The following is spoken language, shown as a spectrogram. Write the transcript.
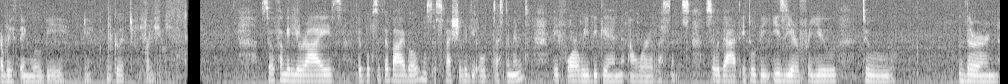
everything will be you know, good for you. So familiarize the books of the bible most especially the old testament before we begin our lessons so that it will be easier for you to learn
